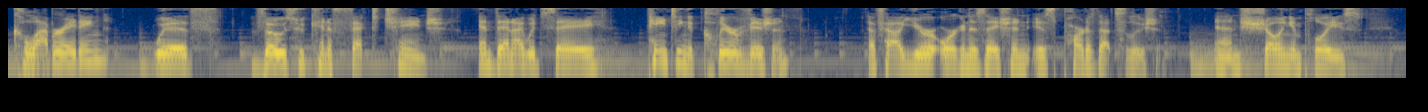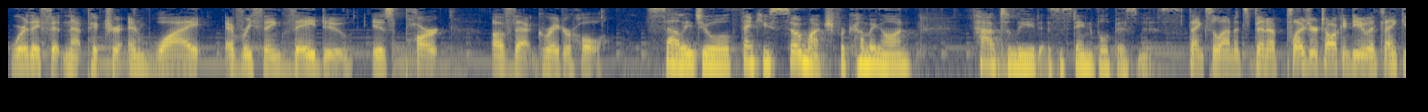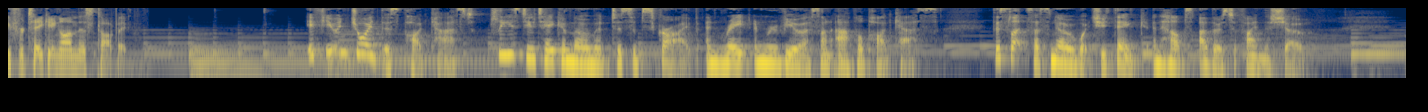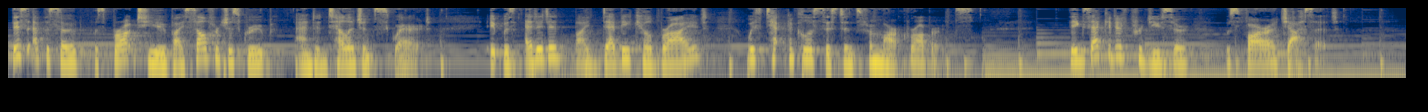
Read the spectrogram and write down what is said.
collaborating with those who can affect change. And then I would say painting a clear vision of how your organization is part of that solution and showing employees where they fit in that picture and why everything they do is part of that greater whole. Sally Jewell, thank you so much for coming on How to Lead a Sustainable Business. Thanks, Alannah. It's been a pleasure talking to you, and thank you for taking on this topic. If you enjoyed this podcast, please do take a moment to subscribe and rate and review us on Apple Podcasts. This lets us know what you think and helps others to find the show. This episode was brought to you by Selfridges Group and Intelligence Squared. It was edited by Debbie Kilbride with technical assistance from Mark Roberts. The executive producer was Farah Jassett.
